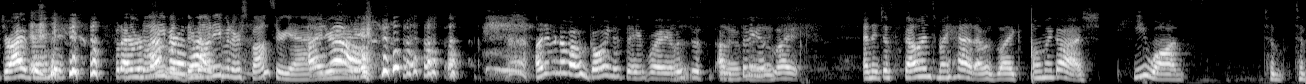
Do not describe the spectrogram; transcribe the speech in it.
driving. But I remember not even they're not even our sponsor yet. I know. I don't even know if I was going to Safeway. It was That's just I was so sitting at the light, and it just fell into my head. I was like, oh my gosh, he wants to to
